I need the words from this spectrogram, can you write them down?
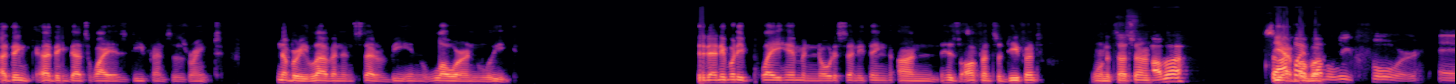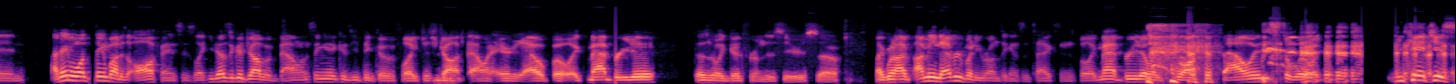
I think I think that's why his defense is ranked number eleven instead of being lower in the league. Did anybody play him and notice anything on his offensive defense? Want to touch on? Bubba. So Yeah, I played Bubba. Bubba week four, and I think one thing about his offense is like he does a good job of balancing it because you think of like just Mhm. Josh Allen airing it out, but like Matt Breida does really good for him this year. So like when I, I mean everybody runs against the Texans, but like Matt Breida like brought the balance to where like you can't just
